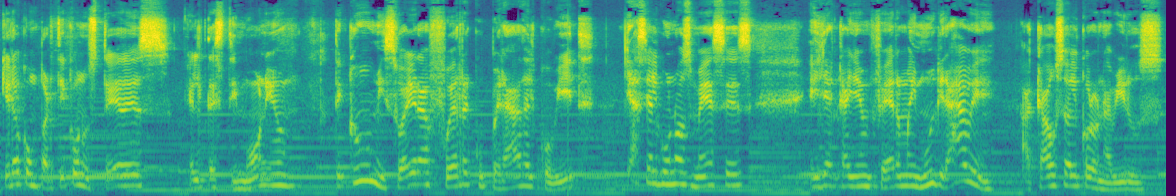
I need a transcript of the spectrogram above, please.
quiero compartir con ustedes el testimonio de cómo mi suegra fue recuperada del COVID. Ya hace algunos meses ella cae enferma y muy grave a causa del coronavirus.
